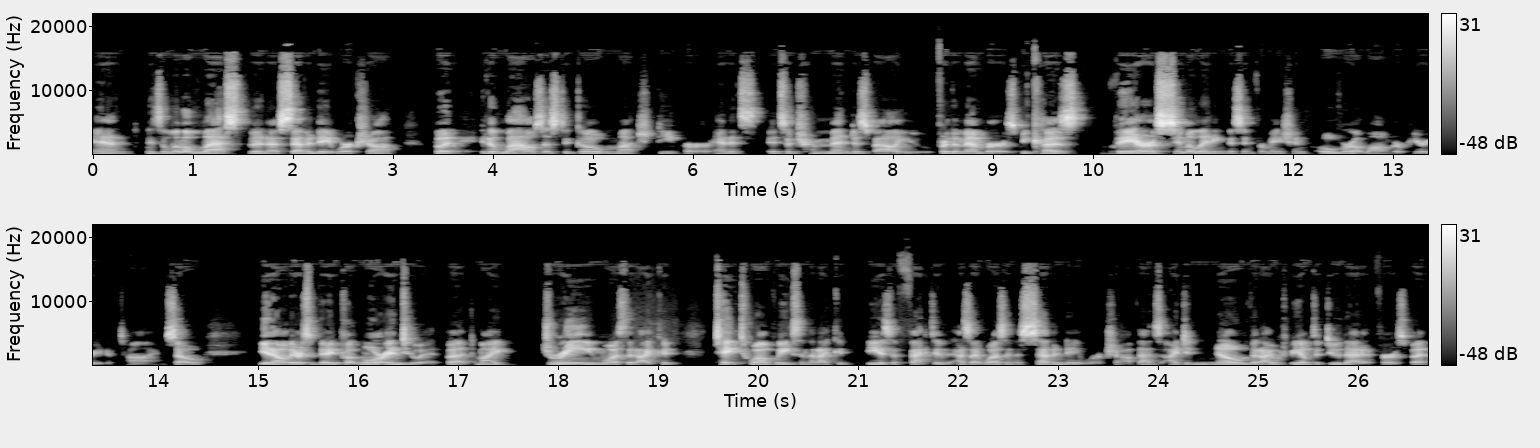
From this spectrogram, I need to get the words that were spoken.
and it's a little less than a 7-day workshop, but it allows us to go much deeper and it's it's a tremendous value for the members because they are assimilating this information over a longer period of time. So, you know, there's they put more into it, but my dream was that I could take 12 weeks and that I could be as effective as I was in a 7-day workshop. That's I didn't know that I would be able to do that at first, but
